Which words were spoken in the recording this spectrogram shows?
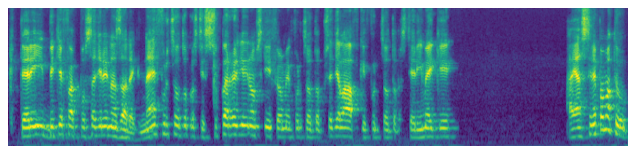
který by tě fakt posadili na zadek. Ne, furt jsou to prostě superhrdinovské filmy, furt jsou to předělávky, furt jsou to prostě remakey. A já si nepamatuju,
